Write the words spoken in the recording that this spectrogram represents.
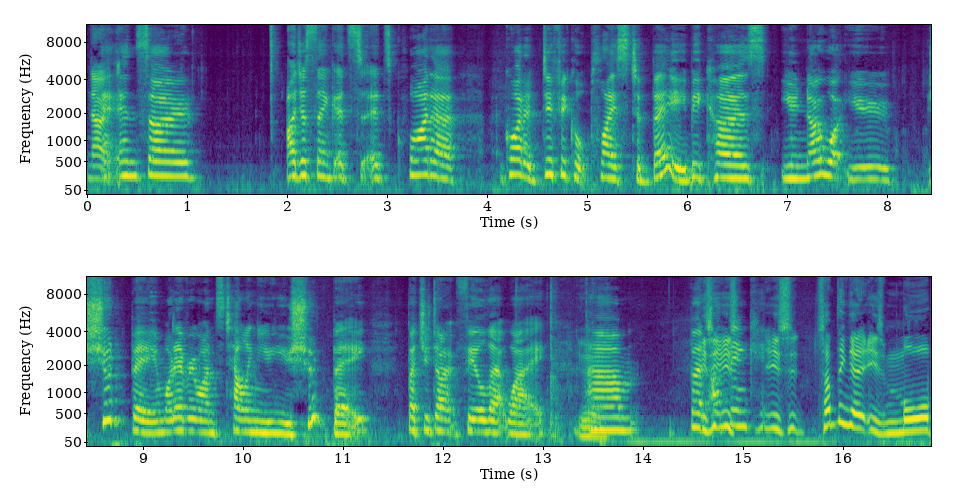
no, and so I just think it's it's quite a quite a difficult place to be because you know what you should be and what everyone's telling you you should be, but you don't feel that way. Um, but Is I is- think is it something that is more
